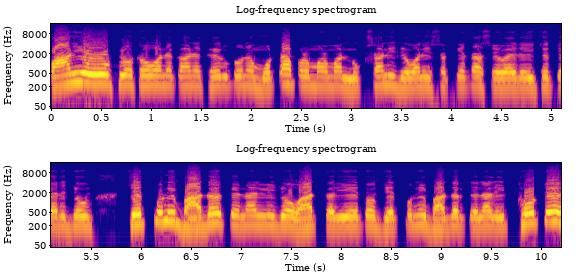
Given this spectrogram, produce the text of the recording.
પાણી ઓવરફ્લો થવાને કારણે ખેડૂતોને મોટા પ્રમાણમાં નુકસાની જવાની શક્યતા સેવાઈ રહી છે. ત્યારે જો જેતપુરની ભાદર કેનાલની જો વાત કરીએ તો જેતપુરની ભાદર કેનાલ ઇઠોતેર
